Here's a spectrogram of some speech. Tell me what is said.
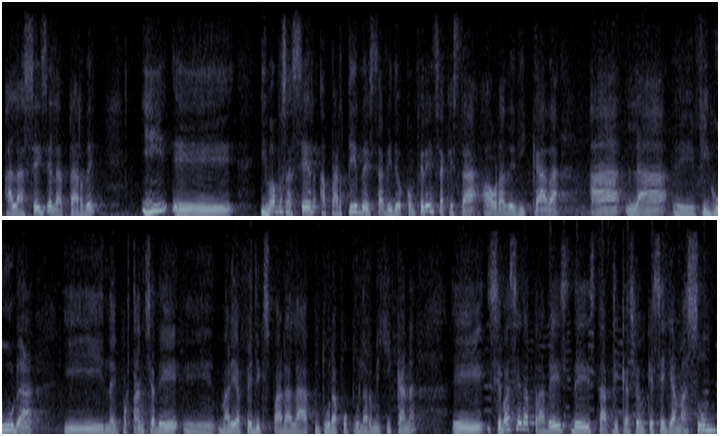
a las 6 de la tarde y, eh, y vamos a hacer a partir de esta videoconferencia que está ahora dedicada a la eh, figura y la importancia de eh, María Félix para la cultura popular mexicana, se va a hacer a través de esta aplicación que se llama Zoom.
